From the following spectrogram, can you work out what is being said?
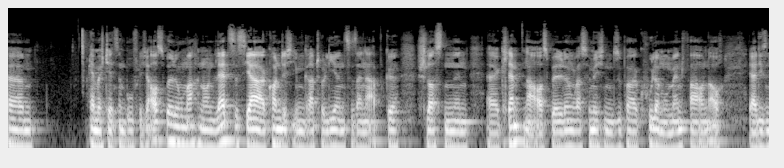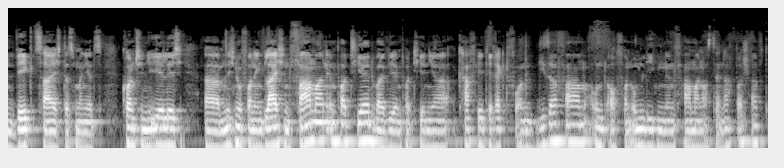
ähm, er möchte jetzt eine berufliche Ausbildung machen und letztes Jahr konnte ich ihm gratulieren zu seiner abgeschlossenen äh, Klempner-Ausbildung, was für mich ein super cooler Moment war und auch ja diesen Weg zeigt, dass man jetzt kontinuierlich ähm, nicht nur von den gleichen Farmern importiert, weil wir importieren ja Kaffee direkt von dieser Farm und auch von umliegenden Farmern aus der Nachbarschaft,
